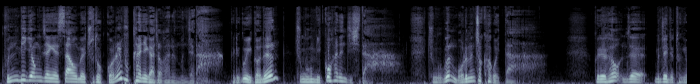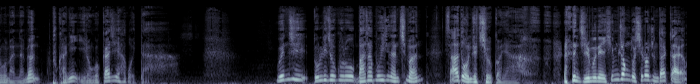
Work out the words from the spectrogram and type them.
군비 경쟁의 싸움의 주도권을 북한이 가져가는 문제다. 그리고 이거는 중국 믿고 하는 짓이다. 중국은 모르는 척하고 있다. 그래서 이제 문재인 대통령을 만나면 북한이 이런 것까지 하고 있다. 왠지 논리적으로 맞아 보이진 않지만 사드 언제 치울 거냐? 라는 질문에 힘 정도 실어준달까요?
